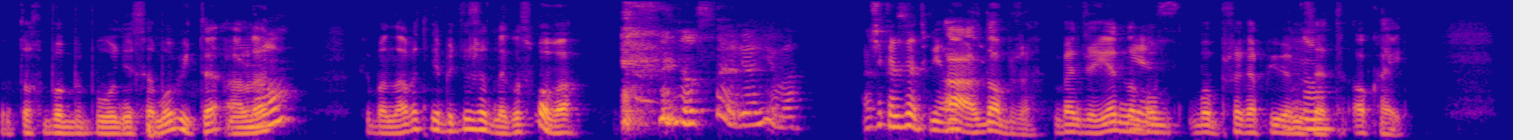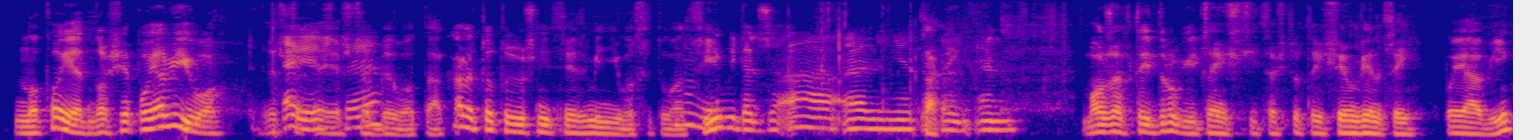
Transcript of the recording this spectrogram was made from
no to chyba by było niesamowite, ale No. Chyba nawet nie będzie żadnego słowa. No serio, nie ma. A czekaj, Z miał. A, dobrze. Będzie jedno, bo, Jest. bo przegapiłem No. Z. Okej. No to jedno się pojawiło. Jeszcze, E jeszcze? jeszcze było, tak. Ale to tu już nic nie zmieniło No sytuacji. nie widać, że A, L, nie, Tak. tutaj N. Może w tej drugiej części coś tutaj się więcej pojawi.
